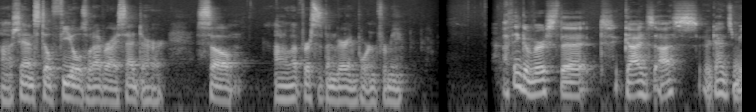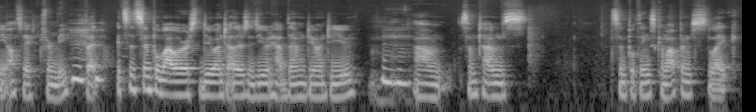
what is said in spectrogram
uh, Shannon still feels whatever I said to her. So, I don't know, that verse has been very important for me. I think a verse that guides us, or guides me, I'll say for me, but it's a simple Bible verse do unto others as you would have them do unto you. Um, sometimes simple things come up and it's like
